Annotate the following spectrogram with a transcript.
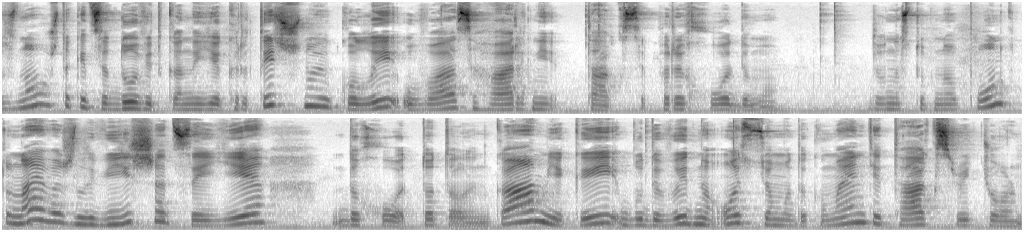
Знову ж таки, ця довідка не є критичною, коли у вас гарні такси. Переходимо до наступного пункту. Найважливіше це є доход, total income, який буде видно ось в цьому документі Tax Return.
